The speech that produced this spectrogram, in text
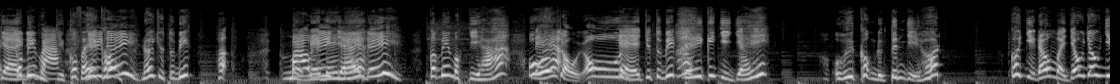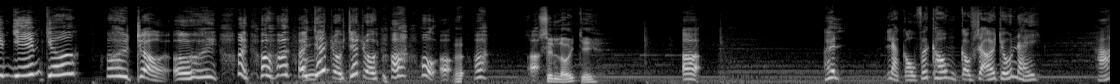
đi về có bí mật gì có phải hay không? Nói cho tôi biết. Hả? Mau đi về đi Có bí mật gì hả? Ôi trời ơi Nè cho tôi biết đi cái gì vậy Ôi không được tin gì hết. Có gì đâu mà giấu giấu giếm giếm chứ. Ôi trời ơi. Ôi, ôi, Chết rồi chết rồi? Ồ, ờ, ờ, Ờ. Xin lỗi chị. Ờ. Ê, Là cậu phải không? Cậu sẽ ở chỗ này. Hả?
